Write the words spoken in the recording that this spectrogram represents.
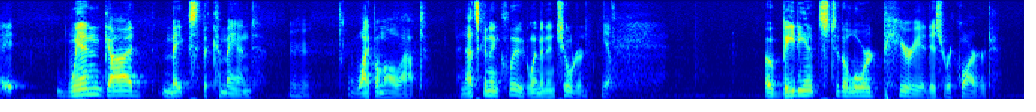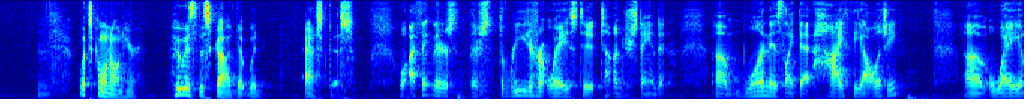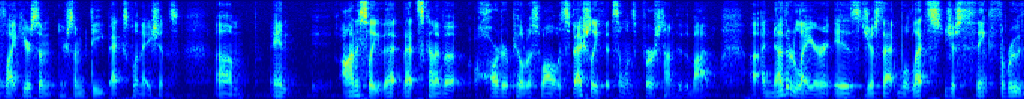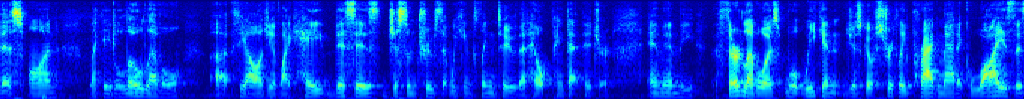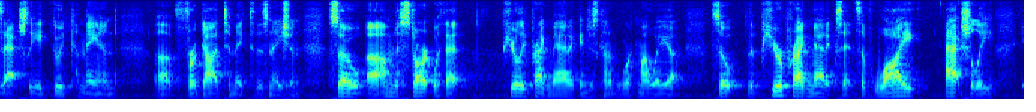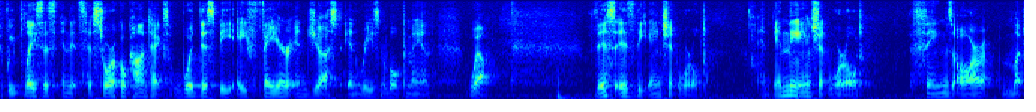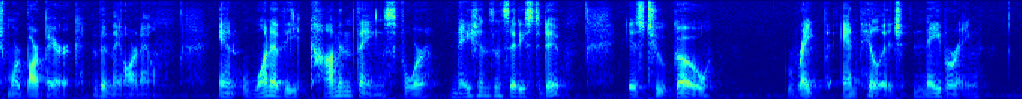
when God makes the command, mm-hmm. wipe them all out, and that's going to include women and children. Yep. Obedience to the Lord, period, is required. Mm. What's going on here? Who is this God that would ask this? Well, I think there's there's three different ways to to understand it. Um, one is like that high theology uh, way of like here's some here's some deep explanations, um, and honestly that that's kind of a harder pill to swallow, especially if it's someone's first time through the Bible. Uh, another layer is just that well let's just think through this on like a low level uh, theology of like, hey, this is just some truths that we can cling to that help paint that picture. And then the, third level is, well, we can just go strictly pragmatic. Why is this actually a good command uh, for God to make to this nation? So uh, I'm going to start with that purely pragmatic and just kind of work my way up. So the pure pragmatic sense of why actually if we place this in its historical context, would this be a fair and just and reasonable command? Well, this is the ancient world. And in the ancient world, things are much more barbaric than they are now. And one of the common things for nations and cities to do is to go rape and pillage neighboring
